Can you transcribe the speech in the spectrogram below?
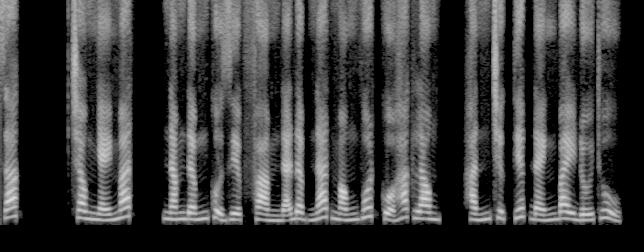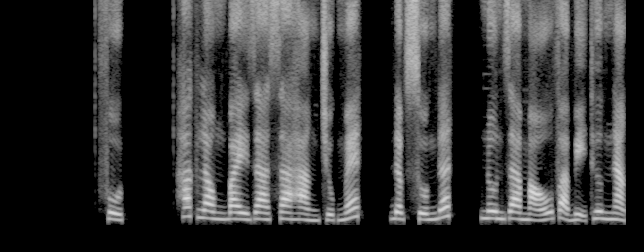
Rắc! Trong nháy mắt, nắm đấm của Diệp Phàm đã đập nát móng vuốt của Hắc Long, hắn trực tiếp đánh bay đối thủ. Phụt! Hắc Long bay ra xa hàng chục mét, đập xuống đất, nôn ra máu và bị thương nặng,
